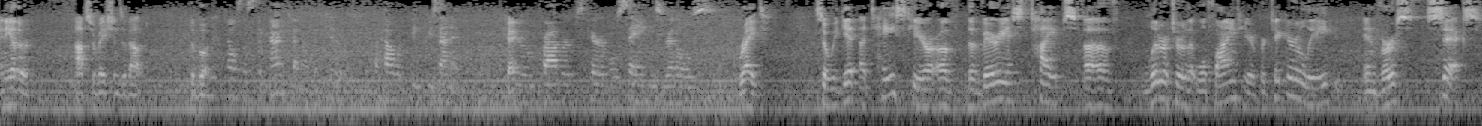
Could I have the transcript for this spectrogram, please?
Any other observations about the book? It tells us the content of it too, of how it presented. Okay. Through proverbs, parables, sayings, riddles. Right. So we get a taste here of the various types of literature that we'll find here, particularly in verse 6.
